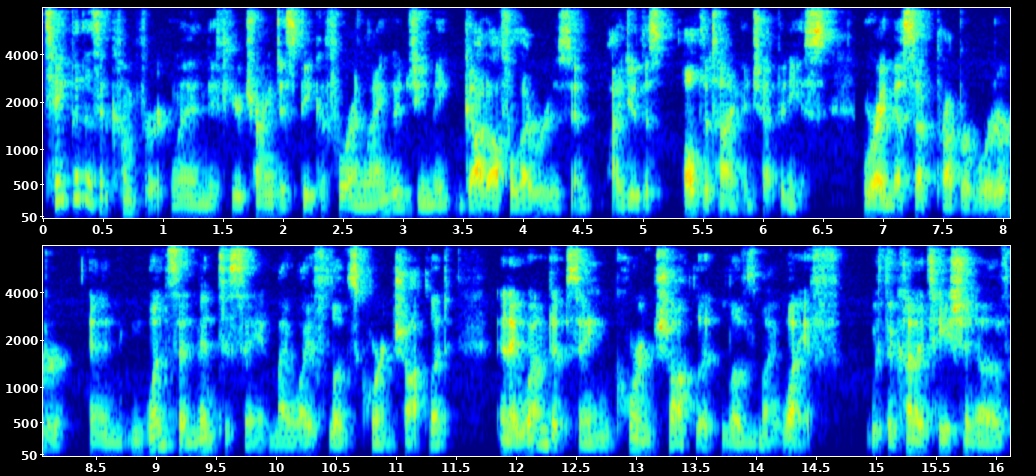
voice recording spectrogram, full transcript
Take that as a comfort when, if you're trying to speak a foreign language, you make god awful errors, and I do this all the time in Japanese, where I mess up proper word order. And once I meant to say, my wife loves corn chocolate, and I wound up saying, corn chocolate loves my wife, with the connotation of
